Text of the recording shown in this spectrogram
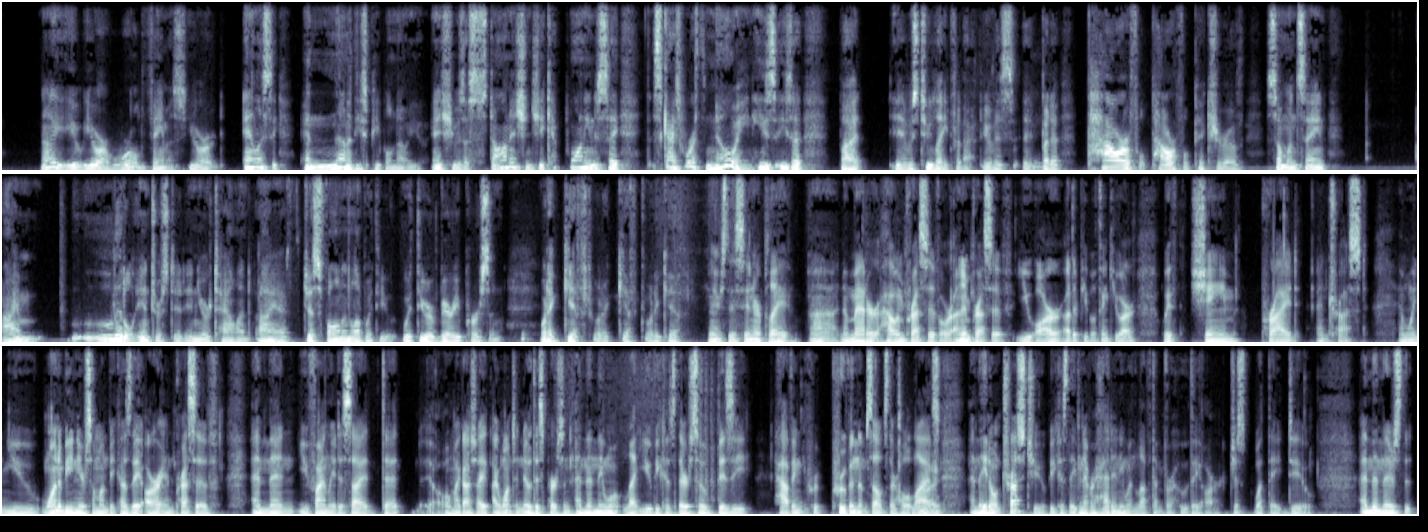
No, you you are world famous. You are endlessly, and none of these people know you. And she was astonished and she kept wanting to say, this guy's worth knowing. He's, he's a, but it was too late for that. It was, but a powerful, powerful picture of someone saying, I'm little interested in your talent. I have just fallen in love with you, with your very person. What a gift. What a gift. What a gift. There's this interplay, uh, no matter how impressive or unimpressive you are, other people think you are, with shame, pride, and trust. And when you want to be near someone because they are impressive, and then you finally decide that, oh my gosh, I, I want to know this person, and then they won't let you because they're so busy having pr- proven themselves their whole lives, right. and they don't trust you because they've never had anyone love them for who they are, just what they do. And then there's the,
